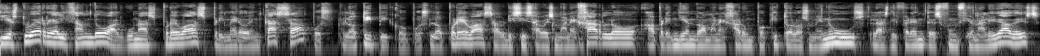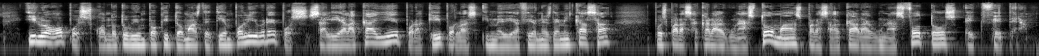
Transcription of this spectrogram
y estuve realizando algunas pruebas primero en casa, pues lo típico, pues lo pruebas, a ver si sabes manejarlo, aprendiendo a manejar un poquito los menús, las diferentes funcionalidades y luego pues cuando tuve un poquito más de tiempo libre, pues salí a la calle por aquí, por las inmediaciones de mi casa, pues para sacar algunas tomas, para sacar algunas fotos, etcétera.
